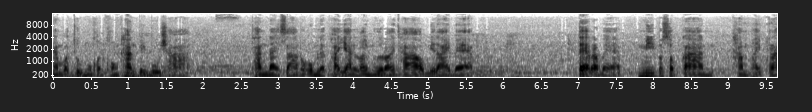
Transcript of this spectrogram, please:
นำวัตถุมงคลของท่านไปบูชา ท่านได้สร้างโรงอมและพยันลอยมือรอยเท้ามีหลายแบบ แต่ละแบบมีประสบการณ์ทำให้พระ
